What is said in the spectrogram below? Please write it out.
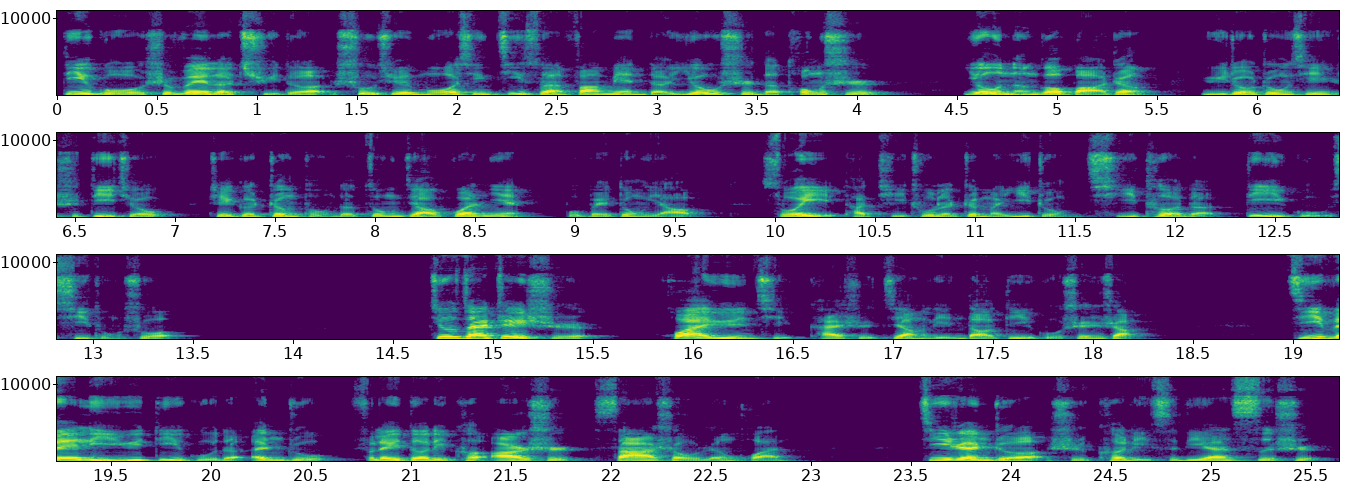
地谷是为了取得数学模型计算方面的优势的同时，又能够保证宇宙中心是地球这个正统的宗教观念不被动摇，所以他提出了这么一种奇特的地谷系统说。就在这时，坏运气开始降临到地谷身上。极为礼遇地谷的恩主弗雷德里克二世撒手人寰，继任者是克里斯蒂安四世，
